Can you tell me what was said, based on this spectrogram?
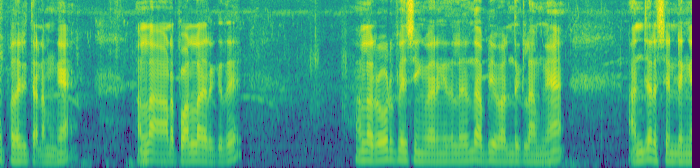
முப்பது அடி தடம்ங்க. நல்லா ஆடப்பாலாம் இருக்குது. நல்லா ரோடு ஃபேஸிங் பாருங்க இதுலேருந்து அப்படியே வளர்ந்துக்கலாமுங்க. அஞ்சரை செண்டுங்க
